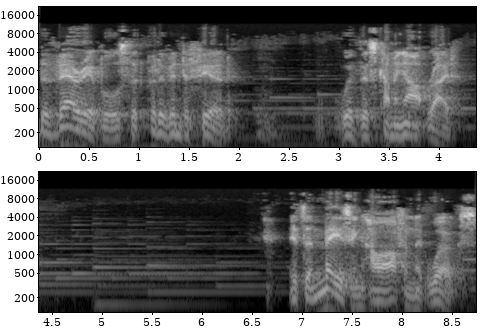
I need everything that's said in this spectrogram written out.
the variables that could have interfered with this coming out right. It's amazing how often it works.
